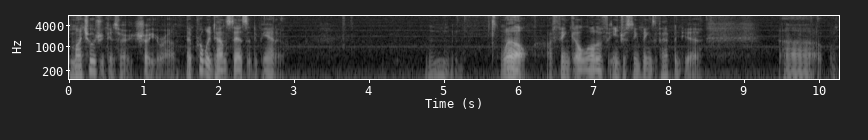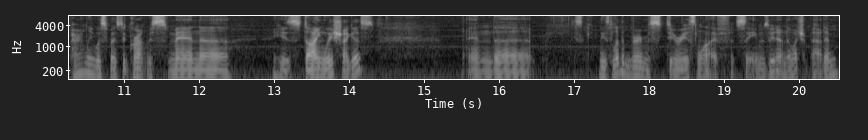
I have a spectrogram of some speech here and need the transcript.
My children can show you around. They're probably downstairs at the piano. Hmm. Well, I think a lot of interesting things have happened here. Uh, apparently we're supposed to grant this man uh, his dying wish, I guess. And uh, he's, he's led a very mysterious life, it seems. We don't know much about him.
